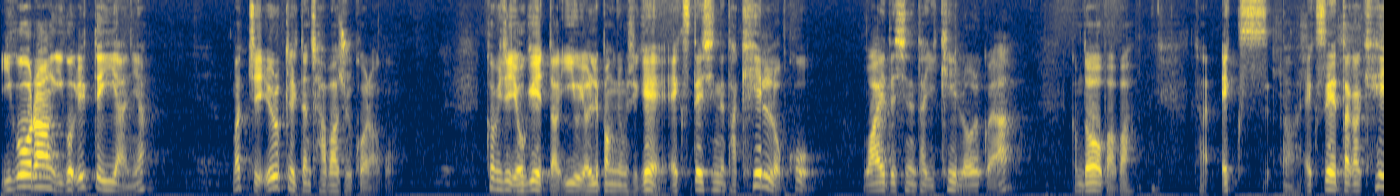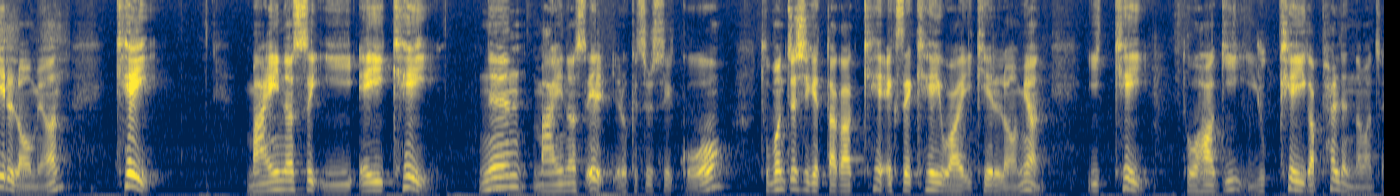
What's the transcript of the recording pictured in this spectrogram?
이거랑 이거 1대 2 아니야? 맞지? 이렇게 일단 잡아 줄 거라고. 그럼 이제 여기에 있다. 이 연립방정식에 x 대신에 다 k를 넣고 y 대신에 다 2k를 넣을 거야. 그럼 넣어봐봐. 자, x, 어, x에다가 k를 넣으면 k 마이너스 2ak는 마이너스 1 이렇게 쓸 수 있고 두 번째 식에다가 k, x에 k, y, 2k를 넣으면 2k 더하기 6k가 8 된다 맞지?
